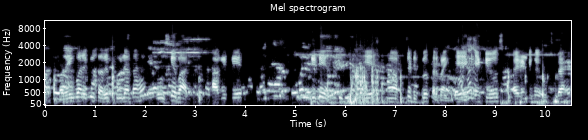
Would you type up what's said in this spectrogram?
और एक बार एक्यूज अरेस्ट हो जाता है तो उसके बाद आगे के डिटेल ये हम आपसे डिस्क्लोज कर पाएँगे। एक एक्यूज आइडेंटिफाई हो चुका है।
